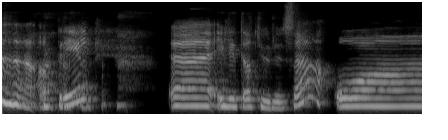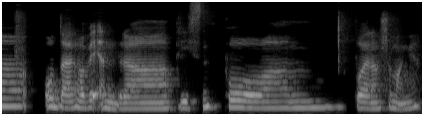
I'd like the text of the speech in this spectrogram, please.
april eh, i Litteraturhuset. Og, og der har vi endra prisen på, um, på arrangementet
